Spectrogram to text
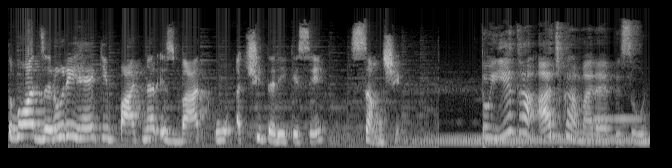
तो बहुत ज़रूरी है कि पार्टनर इस बात को अच्छी तरीके से समझे। तो ये था आज का हमारा एपिसोड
